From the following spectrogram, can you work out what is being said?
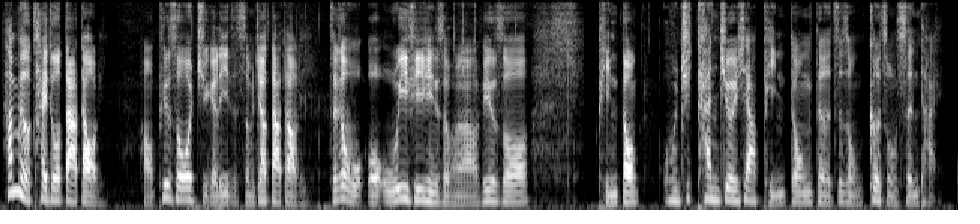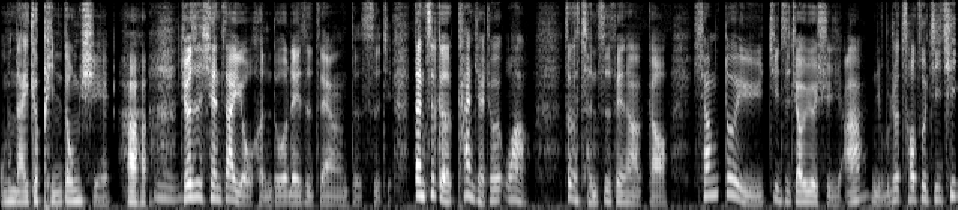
他没有太多大道理。好，譬如说我举个例子，什么叫大道理？这个我我无意批评什么呢？譬如说。屏东，我们去探究一下屏东的这种各种生态。我们来一个屏东学，哈哈，就是现在有很多类似这样的事情。但这个看起来就会哇，这个层次非常的高。相对于技职教育的学习啊，你不就操作机器？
